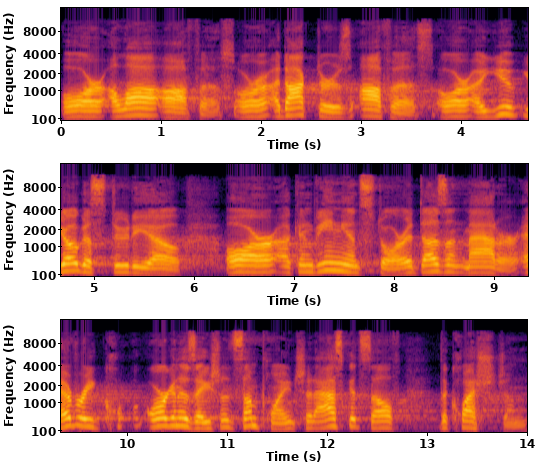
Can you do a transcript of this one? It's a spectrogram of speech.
or a law office or a doctor's office or a yoga studio or a convenience store. It doesn't matter. Every organization at some point should ask itself the question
